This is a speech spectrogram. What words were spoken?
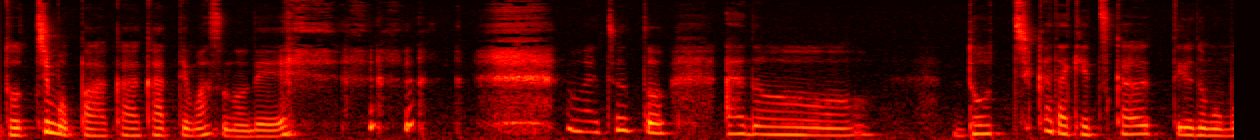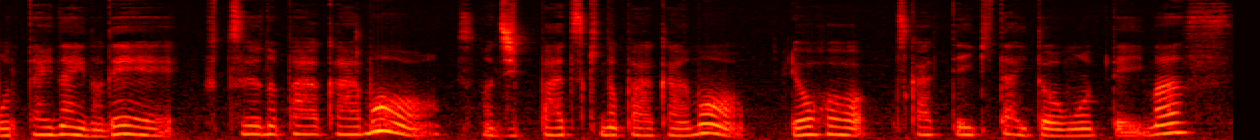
どっちもパーカー買ってますので。まあちょっとあのー、どっちかだけ使うっていうのももったいないので普通のパーカーもそのジッパー付きのパーカーも両方使っていきたいと思っています、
